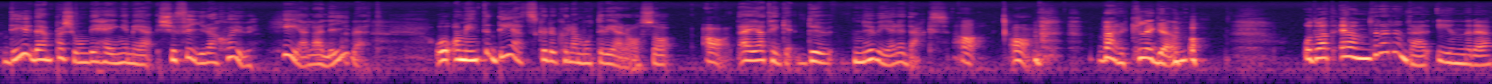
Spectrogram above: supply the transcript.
det är ju den person vi hänger med 24-7 hela livet. Och om inte det skulle kunna motivera oss så, ja, jag tänker, du, nu är det dags. Ja, Ja, verkligen. Och då att ändra den där inre,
